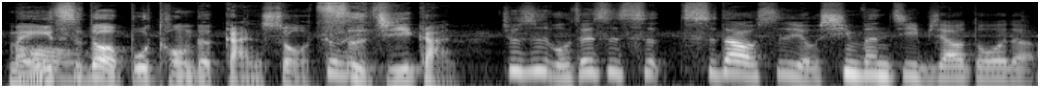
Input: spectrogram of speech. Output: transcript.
每一次都有不同的感受，刺激感。就是我这次吃吃到是有兴奋剂比较多的，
